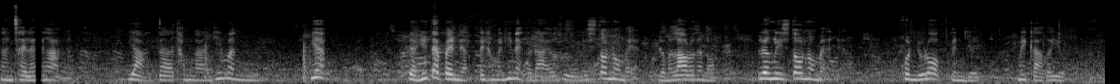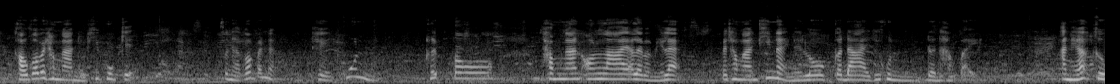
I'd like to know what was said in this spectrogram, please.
งานใช้แรงงาน อยากจะทำงานที่มันเนี่ยอย่างที่แต่เป็นเนี่ยไปทำงานที่ไหนก็ได้ก็คือดิจิตอลโนแมดเดี๋ยวมาเล่าแล้วกันเนาะเรื่องดิจิตอลโนแมดเนี่ยคนยุโรปเป็นเยอะอเมริกาก็เยอะเขาก็ไปทำงานอยู่ที่ภูเก็ตส่วนใหญ่ก็เป็นแบบเทรดหุ้นคริปโตทำงานออนไลน์อะไรแบบนี้แหละ ไปทำงานที่ไหนในโลกก็ได้ที่คุณเดินทางไป อันนี้คือ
